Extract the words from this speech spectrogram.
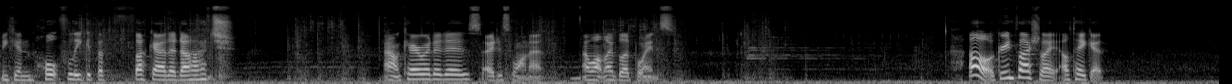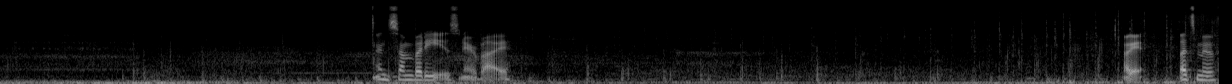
We can hopefully get the fuck out of Dodge. I don't care what it is, I just want it. I want my blood points. Oh, green flashlight. I'll take it. And somebody is nearby. Okay, let's move.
